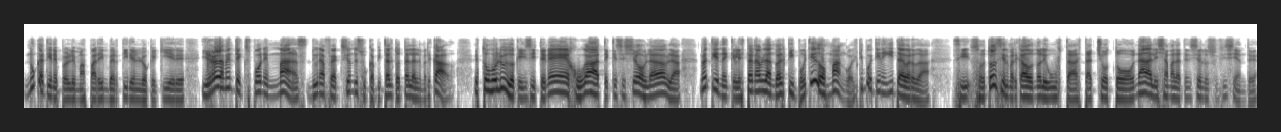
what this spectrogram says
nunca tiene problemas para invertir en lo que quiere y raramente expone más de una fracción de su capital total al mercado. Estos boludos que insisten, eh, jugate, qué sé yo, bla, bla, bla, no entienden que le están hablando al tipo que tiene dos mangos, el tipo que tiene guita de verdad, sobre todo si el mercado no le gusta, está choto, nada le llama la atención lo suficiente,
